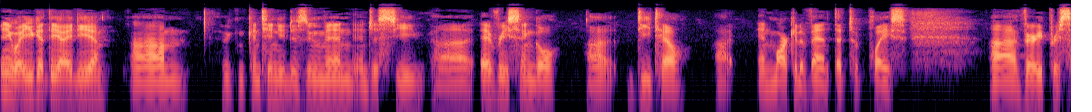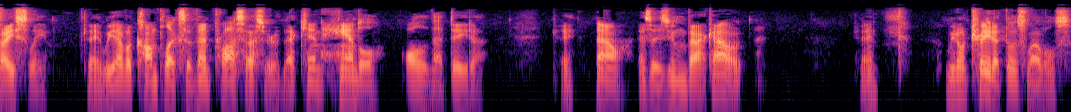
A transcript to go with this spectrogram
anyway, you get the idea. Um, we can continue to zoom in and just see uh, every single uh, detail uh, and market event that took place uh, very precisely. Okay, we have a complex event processor that can handle all of that data. Okay, now as I zoom back out, okay, we don't trade at those levels,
